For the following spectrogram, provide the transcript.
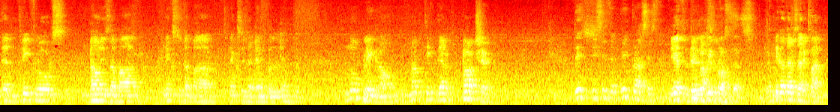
Then three floors, down is the bar, next is the bar, next is the temple. temple. No playground, nothing, they are tortured. This, this is the pre-process. Yes, it is a Pre- process. because that's the requirement.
